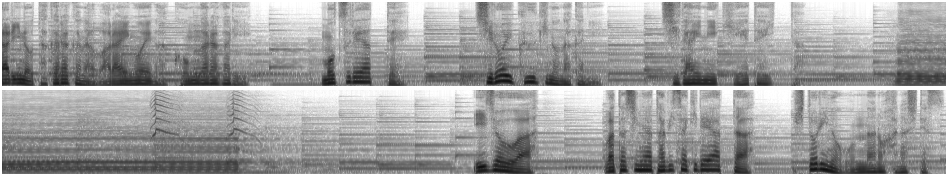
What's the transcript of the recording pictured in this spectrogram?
二人の高らかな笑い声がこんがらがりもつれ合って白い空気の中に次第に消えていった。以上は私が旅先で会った一人の女の話です。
